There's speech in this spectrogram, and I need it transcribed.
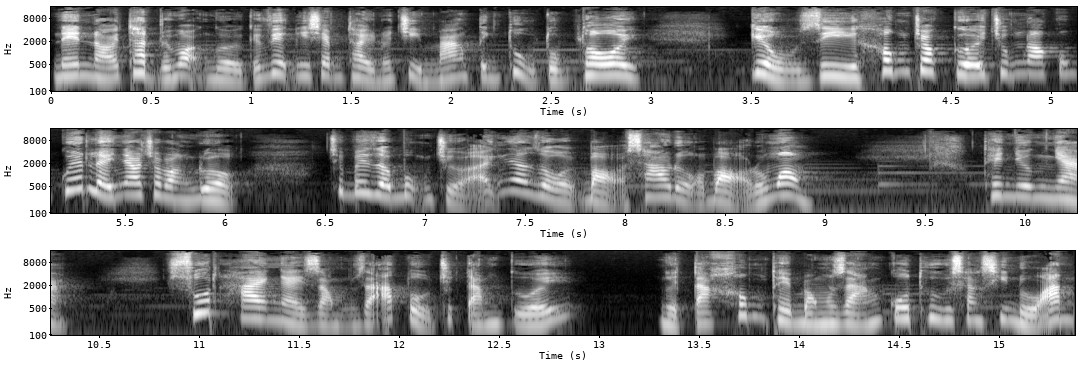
Nên nói thật với mọi người, cái việc đi xem thầy nó chỉ mang tính thủ tục thôi kiểu gì không cho cưới chúng nó cũng quyết lấy nhau cho bằng được. Chứ bây giờ bụng chửa ảnh ra rồi, bỏ sao được bỏ, đúng không? Thế nhưng nhà suốt hai ngày dòng dã tổ chức đám cưới, người ta không thấy bóng dáng cô thư sang xin đồ ăn.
